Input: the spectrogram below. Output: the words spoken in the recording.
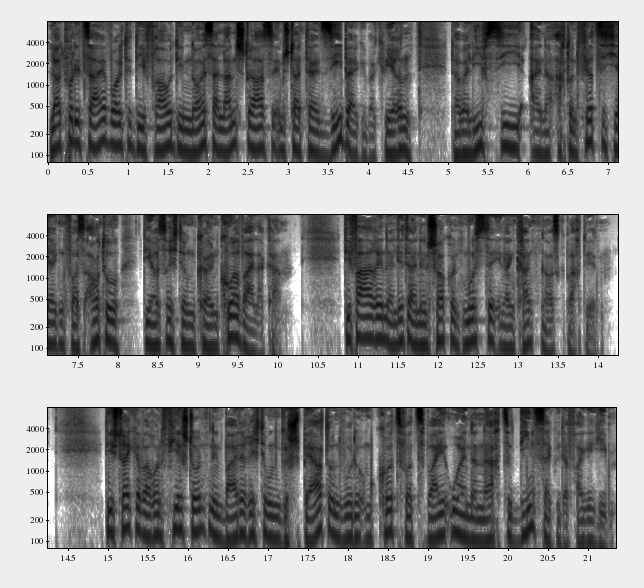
Laut Polizei wollte die Frau die Neusser Landstraße im Stadtteil Seeberg überqueren. Dabei lief sie einer 48-Jährigen vors Auto, die aus Richtung Köln-Chorweiler kam. Die Fahrerin erlitt einen Schock und musste in ein Krankenhaus gebracht werden. Die Strecke war rund vier Stunden in beide Richtungen gesperrt und wurde um kurz vor zwei Uhr in der Nacht zu Dienstag wieder freigegeben.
